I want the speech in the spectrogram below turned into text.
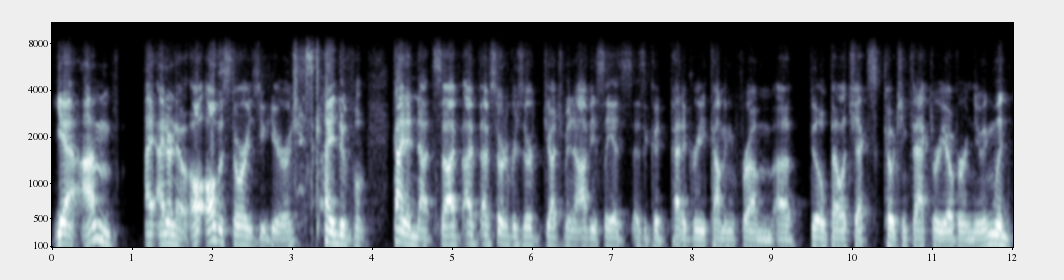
Yeah i'm I, I don't know. All, all the stories you hear are just kind of kind of nuts. So I've, I've, I've sort of reserved judgment. Obviously, as as a good pedigree coming from uh, Bill Belichick's coaching factory over in New England.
